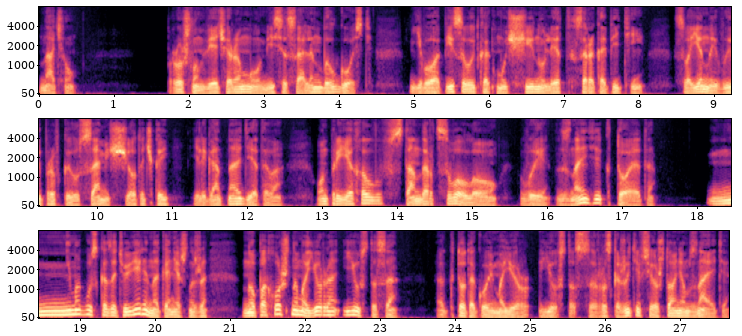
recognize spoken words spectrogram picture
начал. Прошлым вечером у миссис Аллен был гость. Его описывают как мужчину лет сорока пяти, с военной выправкой, усами, щеточкой, элегантно одетого. Он приехал в Стандарт Своллоу. Вы знаете, кто это? Не могу сказать уверенно, конечно же, но похож на майора Юстаса. Кто такой майор Юстас? Расскажите все, что о нем знаете.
